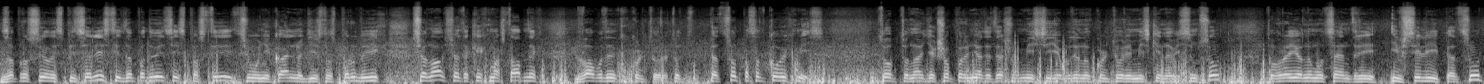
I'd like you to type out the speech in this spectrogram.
запросили спеціалістів, де подивитися і спасти цю унікальну дійсно споруду. Їх всього-навсього таких масштабних два будинки культури. Тут 500 посадкових місць. Тобто, навіть якщо порівняти те, що в місті є будинок культури міський на 800, то в районному центрі і в селі 500,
